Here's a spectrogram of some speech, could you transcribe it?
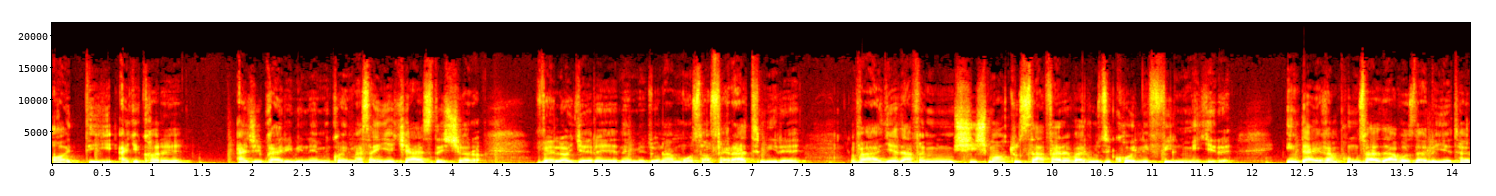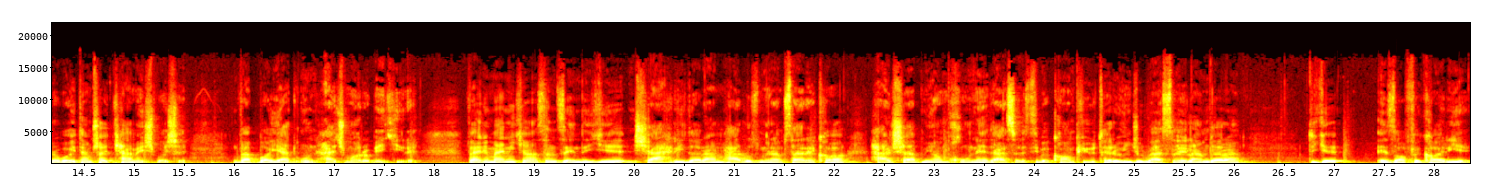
عادی اگه کار عجیب غریبی نمی‌کنیم مثلا یکی هستش چرا؟ ولاگره نمی‌دونم مسافرت میره. و یه دفعه می‌بینیم 6 ماه تو سفره و روزی کلی فیلم می‌گیره. این دقیقا 512 یه ترابایت هم شاید کمش باشه و باید اون حجم رو بگیره. ولی من که مثلا زندگی شهری دارم هر روز میرم سر کار هر شب میام خونه دسترسی به کامپیوتر و اینجور وسایل هم دارم. دیگه اضافه کاریه.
